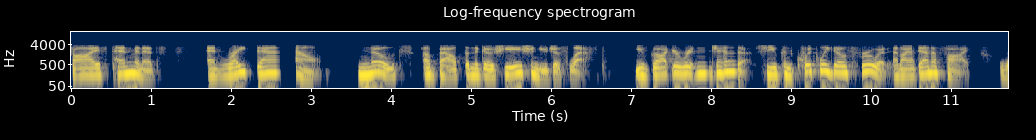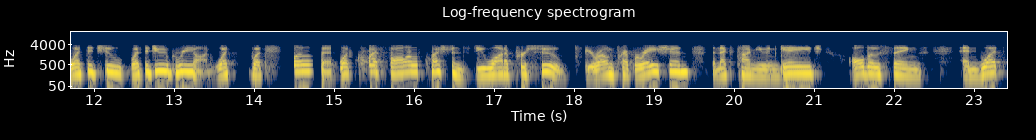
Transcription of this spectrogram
five, ten minutes, and write down notes about the negotiation you just left. You've got your written agenda, so you can quickly go through it and identify what did you what did you agree on? What what's open? What follow-up questions do you want to pursue for your own preparation, the next time you engage, all those things, and what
